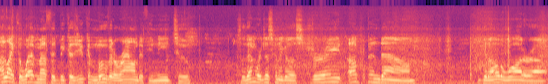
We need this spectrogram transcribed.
I like the wet method because you can move it around if you need to. So then we're just going to go straight up and down. Get all the water out.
